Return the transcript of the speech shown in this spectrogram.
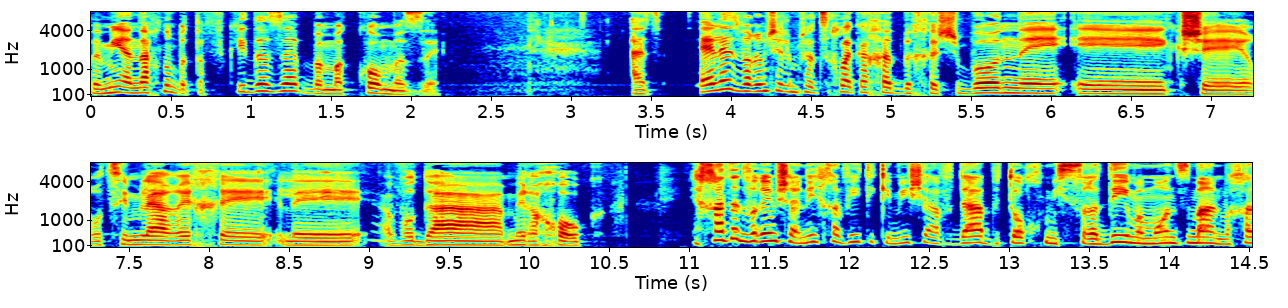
ומי אנחנו בתפקיד הזה, במקום הזה. אז אלה דברים שלמשל צריך לקחת בחשבון אה, אה, כשרוצים להיערך אה, לעבודה מרחוק. אחד הדברים שאני חוויתי כמי שעבדה בתוך משרדים המון זמן, ואחר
